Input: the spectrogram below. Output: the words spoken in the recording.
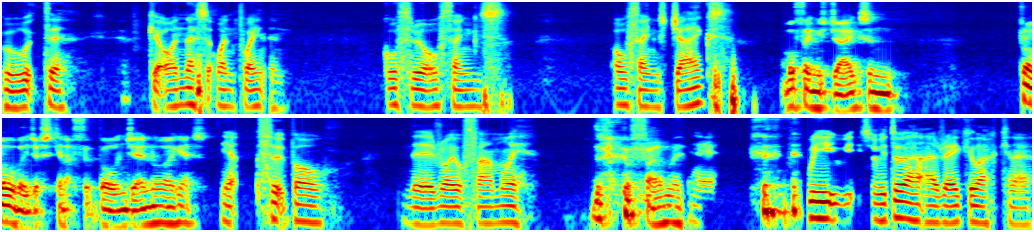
will look to get on this at one point and go through all things, all things Jags. all things Jags and probably just kind of football in general. I guess Yeah, football, the royal family. the royal family. we, we so we do a, a regular kind of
